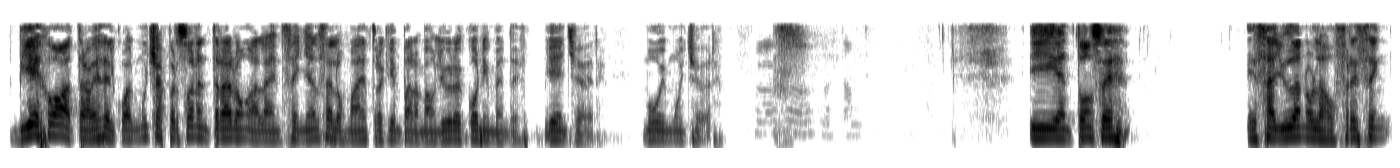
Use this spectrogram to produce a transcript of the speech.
viejo a través del cual muchas personas entraron a la enseñanza de los maestros aquí en Panamá. Un libro de Connie Méndez. Bien chévere. Muy, muy chévere. Y entonces, esa ayuda nos la ofrecen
